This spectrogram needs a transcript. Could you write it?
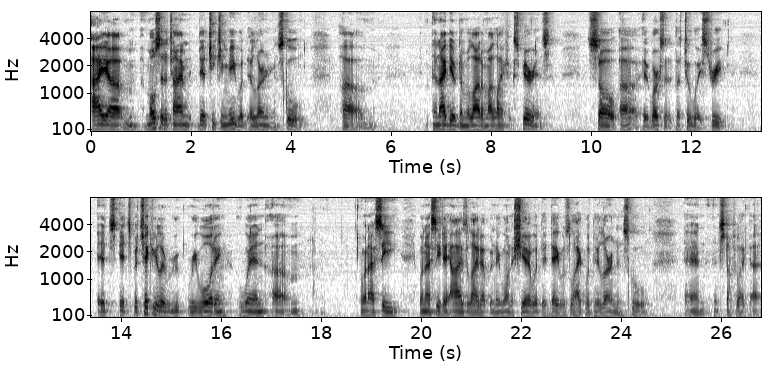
I um, most of the time they're teaching me what they're learning in school, um, and I give them a lot of my life experience. So uh, it works a, a two-way street. It's it's particularly re- rewarding when um, when I see when I see their eyes light up and they want to share what their day was like, what they learned in school, and and stuff like that.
